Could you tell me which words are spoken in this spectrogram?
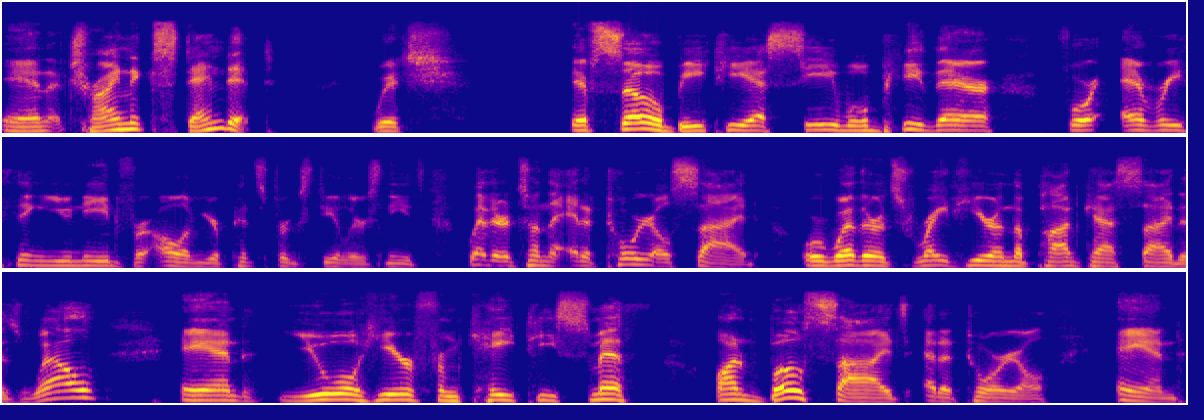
and trying to extend it, which, if so, BTSC will be there for everything you need for all of your Pittsburgh Steelers needs, whether it's on the editorial side or whether it's right here on the podcast side as well. And you will hear from KT Smith on both sides, editorial and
